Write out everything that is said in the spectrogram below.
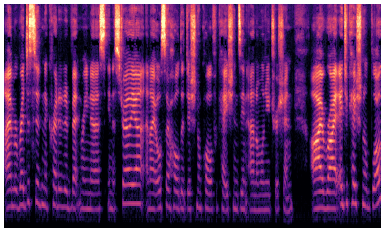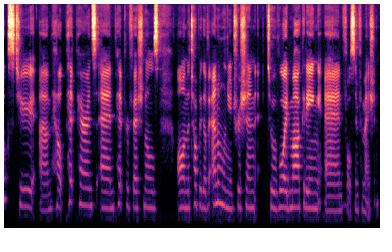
I'm a registered and accredited veterinary nurse in Australia, and I also hold additional qualifications in animal nutrition. I write educational blogs to um, help pet parents and pet professionals on the topic of animal nutrition to avoid marketing and false information.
